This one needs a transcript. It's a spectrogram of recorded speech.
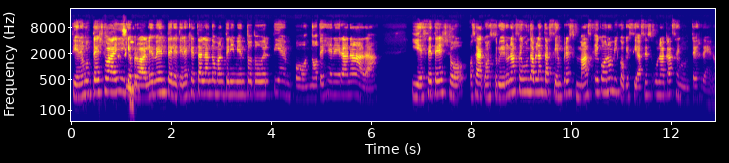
Tienes un techo ahí que probablemente le tienes que estar dando mantenimiento todo el tiempo, no te genera nada. Y ese techo, o sea, construir una segunda planta siempre es más económico que si haces una casa en un terreno.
